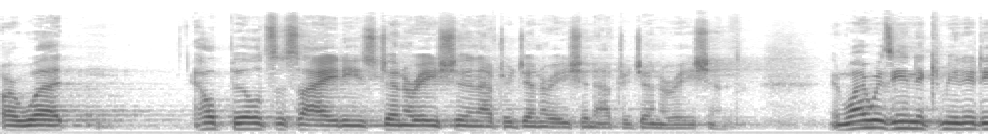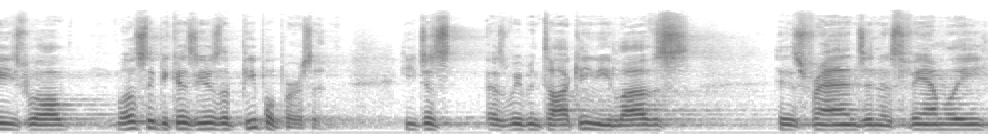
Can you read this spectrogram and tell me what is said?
are what help build societies generation after generation after generation. And why was he into communities? Well, mostly because he was a people person. He just, as we've been talking, he loves his friends and his family.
